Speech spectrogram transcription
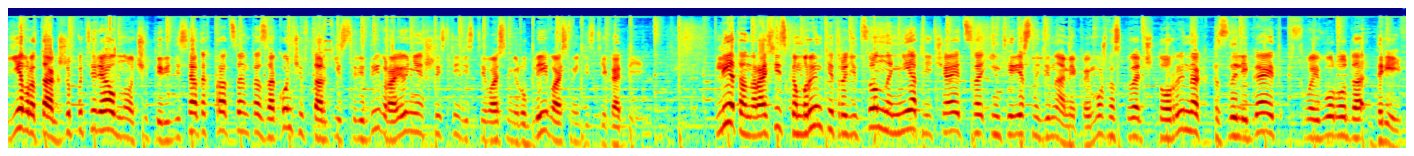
Евро также потерял, но 0,4%, закончив торги среды в районе 68 рублей 80 копеек. Лето на российском рынке традиционно не отличается интересной динамикой. Можно сказать, что рынок залегает в своего рода дрейф.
